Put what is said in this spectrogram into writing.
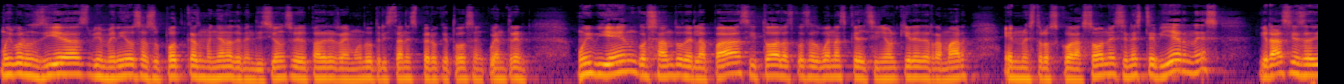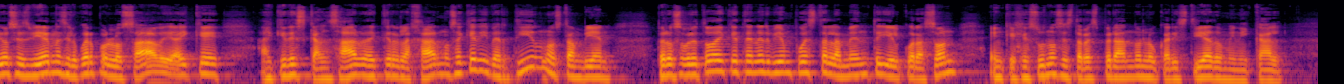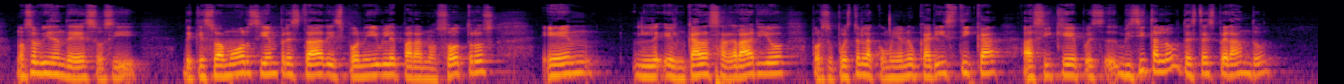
Muy buenos días, bienvenidos a su podcast Mañana de Bendición. Soy el Padre Raimundo Tristán. Espero que todos se encuentren muy bien, gozando de la paz y todas las cosas buenas que el Señor quiere derramar en nuestros corazones en este viernes. Gracias a Dios es viernes, el cuerpo lo sabe, hay que, hay que descansar, hay que relajarnos, hay que divertirnos también. Pero sobre todo hay que tener bien puesta la mente y el corazón en que Jesús nos estará esperando en la Eucaristía Dominical. No se olviden de eso, sí de que su amor siempre está disponible para nosotros en, en cada sagrario, por supuesto en la comunión eucarística, así que pues visítalo, te está esperando,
